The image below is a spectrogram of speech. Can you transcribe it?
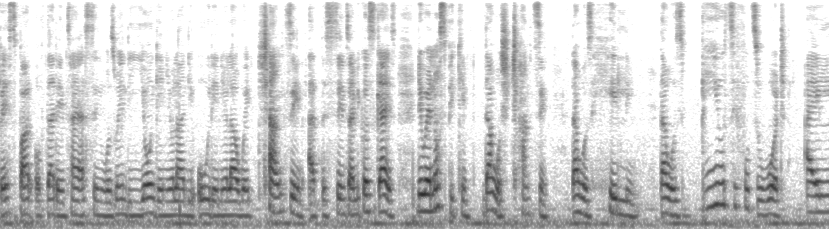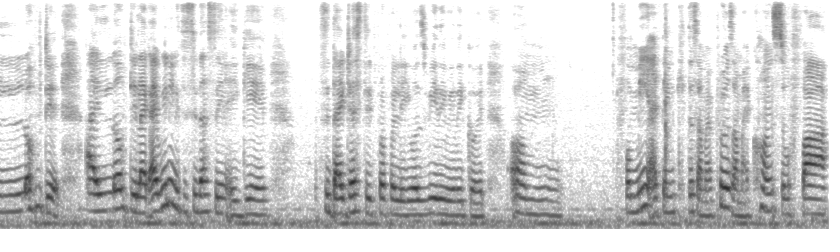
best part of that entire scene was when the young Eniola and the old Eniola were chanting at the same time because, guys, they were not speaking, that was chanting that was healing. That was beautiful to watch. I loved it. I loved it. Like i really need to see that scene again to digest it properly. It was really really good. Um for me i think those are my pros and my cons so far.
